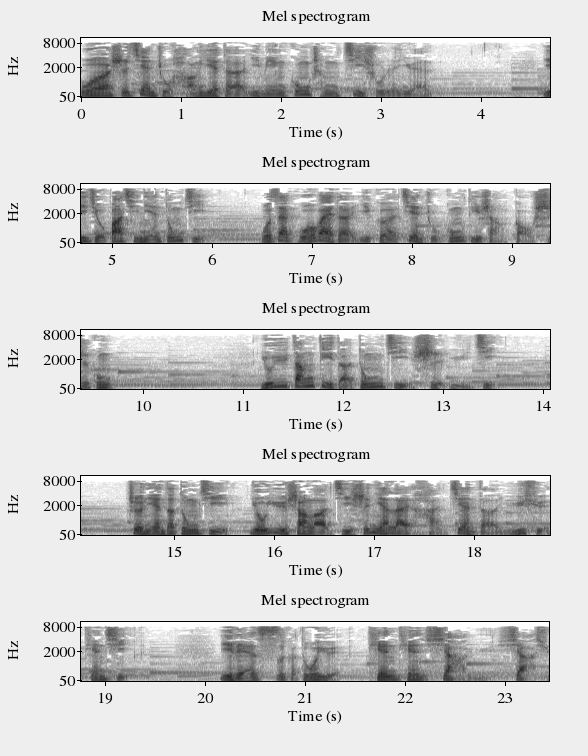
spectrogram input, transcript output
我是建筑行业的一名工程技术人员。一九八七年冬季，我在国外的一个建筑工地上搞施工。由于当地的冬季是雨季。这年的冬季又遇上了几十年来罕见的雨雪天气，一连四个多月，天天下雨下雪，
